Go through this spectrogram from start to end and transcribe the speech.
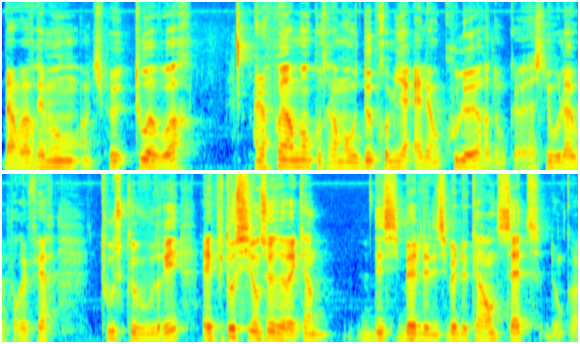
ben, on va vraiment un petit peu tout avoir. Alors premièrement, contrairement aux deux premières, elle est en couleur, donc euh, à ce niveau-là, vous pourrez faire tout ce que vous voudrez. Elle est plutôt silencieuse avec un décibel, des décibels de 47, donc euh,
